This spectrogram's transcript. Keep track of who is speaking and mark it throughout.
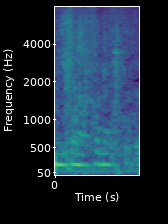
Speaker 1: 你这样，后来。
